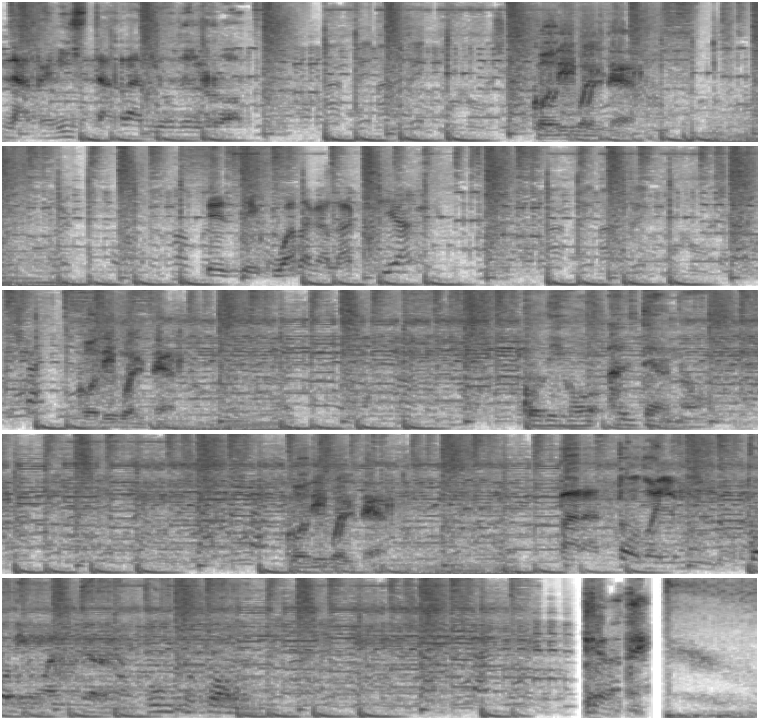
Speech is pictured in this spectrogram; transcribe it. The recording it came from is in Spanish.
la revista radio del rock. Código Alterno. Desde Guadagalaxia, Código Alterno. Código Alterno. Código Alterno. Para todo el mundo. Códigoalterno.com.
